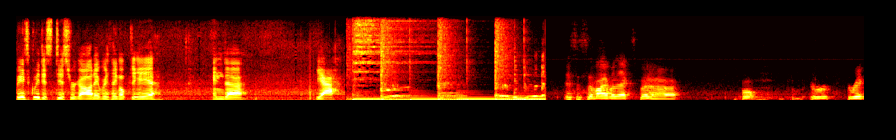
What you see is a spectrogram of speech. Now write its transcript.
basically, just disregard everything up to here, and uh, yeah. This is survival expert, uh, Rick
